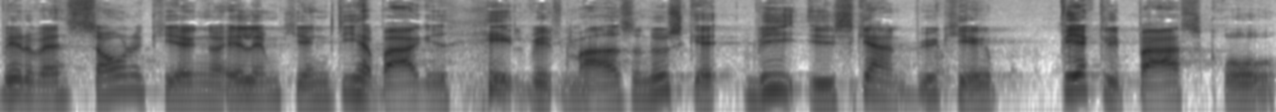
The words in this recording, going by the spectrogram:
ved du hvad, Sognekirken og LM-kirken, de har bakket helt vildt meget, så nu skal vi i Skjern Bykirke virkelig bare skrue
